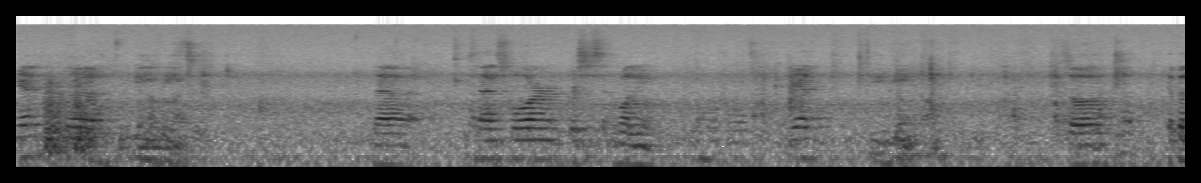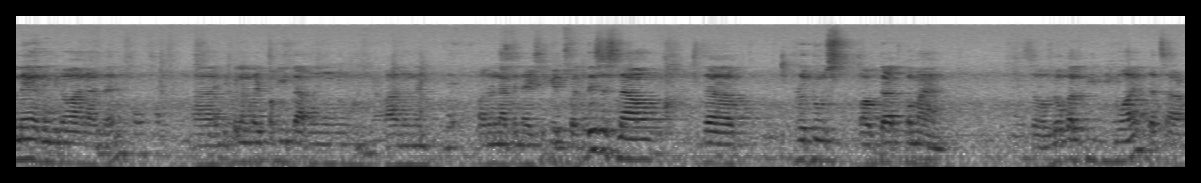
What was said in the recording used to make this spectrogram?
get the PV. The stands for persistent volume. Get PV. So, ito na yun yung ginawa natin. Ah, hindi ko lang naipakita kung paano, na, paano natin na-execute. But this is now the produced of that command. So local PV1, that's, our,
